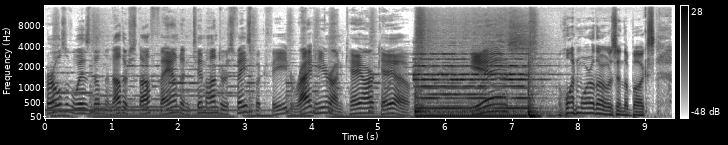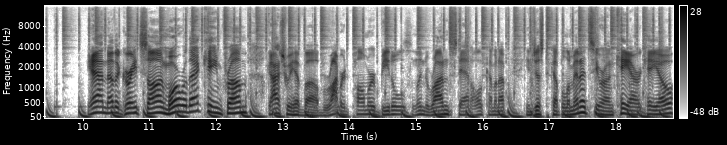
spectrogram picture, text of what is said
Pearls of Wisdom and other stuff found in Tim Hunter's Facebook feed right here on KRKO. Yes, one more of those in the books. Yeah, another great song. More where that came from. Gosh, we have uh, Robert Palmer, Beatles, Linda Ronstadt all coming up in just a couple of minutes here on KRKO.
